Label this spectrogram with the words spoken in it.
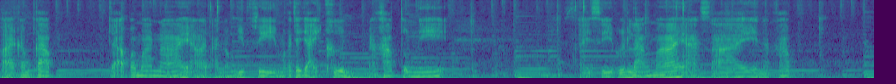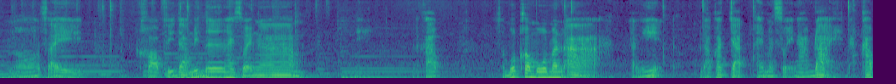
ปลายกำกับจะเอาประมาณไหนอ่านลองยี่สี่มันก็จะใหญ่ขึ้นนะครับ ตรงนี้ ใส่สีพื้นหลังไม้อะใส่นะครับ เนาะใส่ขอบสีดำนิดนึงให้สวยงามนี่นะครับ สมมติข้อมูลมันอ่าอย่างนี้เราก็จัดให้มันสวยงามได้นะครับ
